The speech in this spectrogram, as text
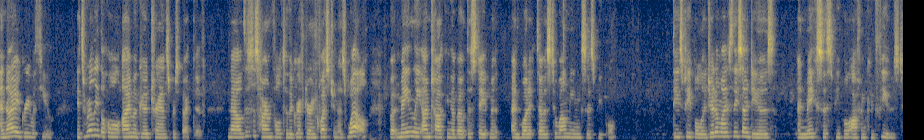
and I agree with you. It's really the whole I'm a good trans perspective. Now, this is harmful to the grifter in question as well, but mainly I'm talking about the statement and what it does to well meaning cis people. These people legitimize these ideas and makes cis people often confused.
